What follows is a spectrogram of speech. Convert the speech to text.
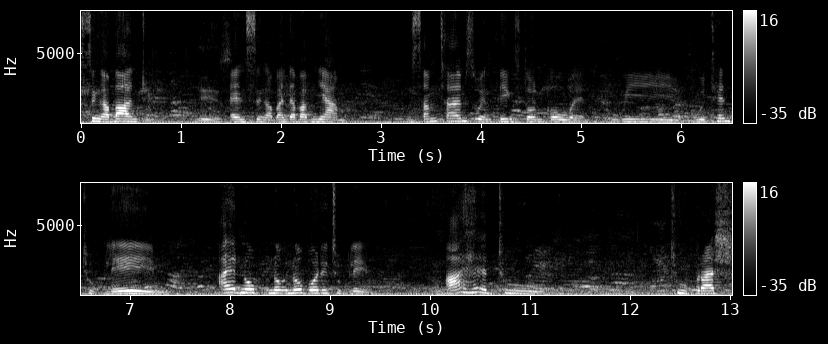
sing singabantu Yes. and sing singabantu abamnyama. Sometimes when things don't go well, we we tend to blame. I had no, no nobody to blame. I had to to brush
